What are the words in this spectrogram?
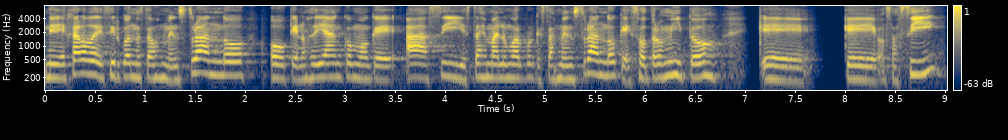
ni dejar de decir cuando estamos menstruando, o que nos digan como que, ah, sí, estás de mal humor porque estás menstruando, que es otro mito, que, que, o sea, sí,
